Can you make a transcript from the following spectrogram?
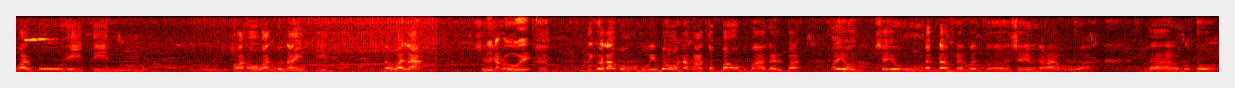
1 to 18, 1 o 1 to 19, nawala. Siya Hindi nakauwi. hindi ko alam kung umuwi ba o nakatop ba o bumagal ba. Ngayon, siya yung nag-number one doon. Siya yung nakakuha ng motor.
